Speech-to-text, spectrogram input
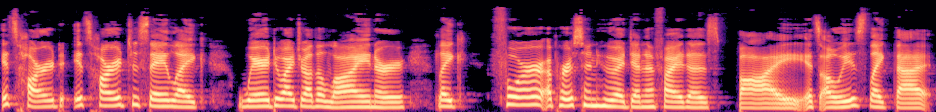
it's hard. It's hard to say like where do I draw the line or like for a person who identified as bi, it's always like that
